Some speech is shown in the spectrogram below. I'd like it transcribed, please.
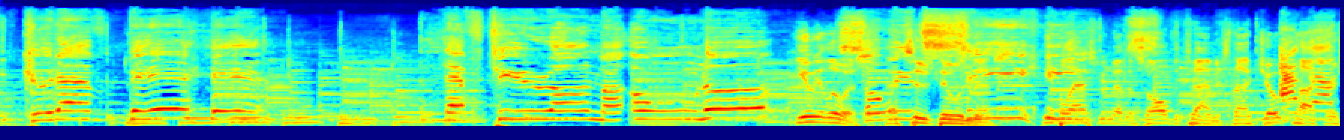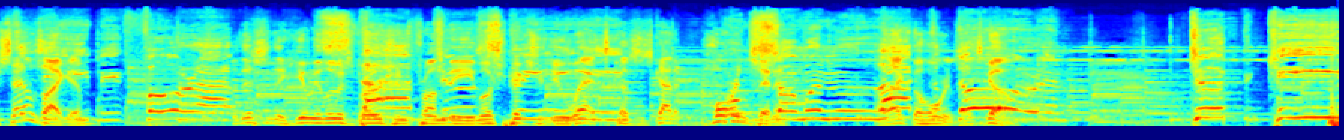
it could have been left here on my own. Oh, Huey Lewis, so that's who's doing this. People ask me about this all the time. It's not Joe Cocker. It sounds like him. This is the Huey Lewis version from the motion picture duets because it's got horns in it. I like the horns. Let's go. Took the key,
